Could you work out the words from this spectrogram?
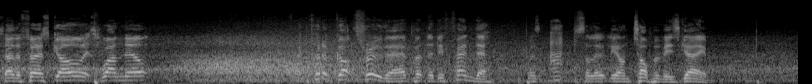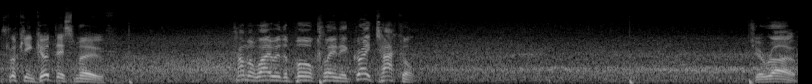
So the first goal, it's 1-0. They could have got through there, but the defender was absolutely on top of his game. It's looking good, this move. Come away with the ball cleanly. Great tackle. Giroud.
